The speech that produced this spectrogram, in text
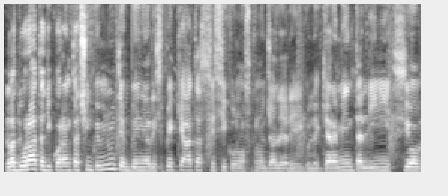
La durata di 45 minuti è ben rispecchiata se si conoscono già le regole. Chiaramente all'inizio,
